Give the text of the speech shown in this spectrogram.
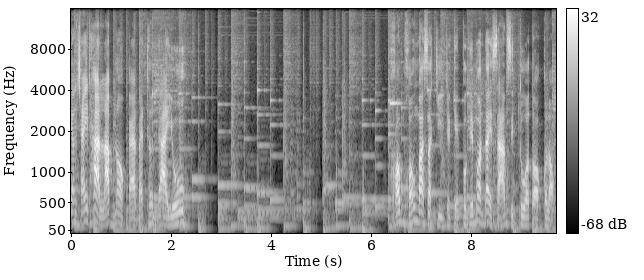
ยังใช้ท่ารับนอกการแบทเทิลได้อยู่ คอมของบาสกิจะเก็บโปเกมอนได้ 30 ตัวต่อกล่อง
